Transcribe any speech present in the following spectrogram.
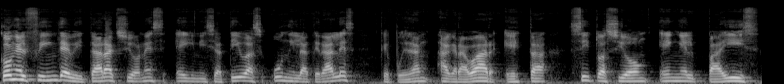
con el fin de evitar acciones e iniciativas unilaterales que puedan agravar esta situación en el país.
